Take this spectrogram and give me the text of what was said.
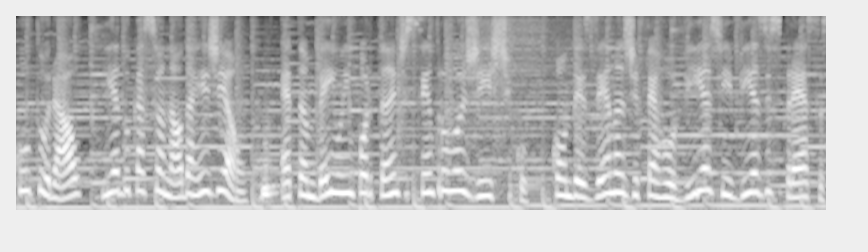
cultural e educacional da região. É também um importante centro logístico, com dezenas de ferrovias e vias expressas,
